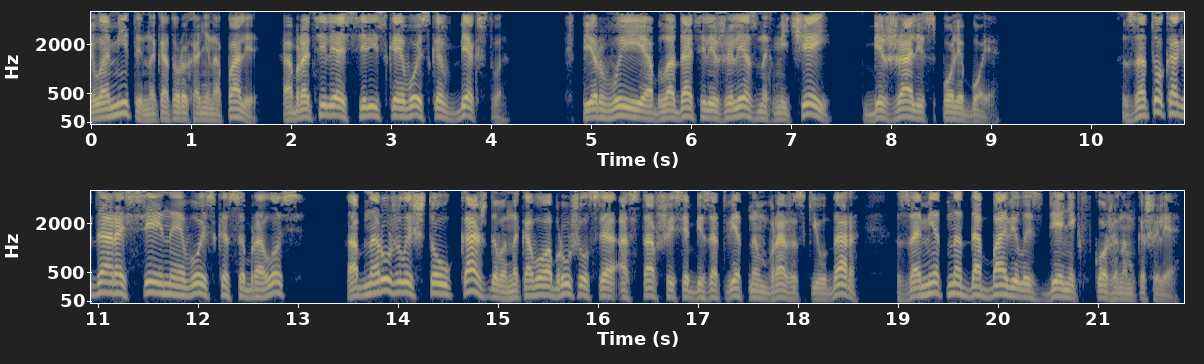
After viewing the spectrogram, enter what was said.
Иламиты, на которых они напали, обратили ассирийское войско в бегство. Впервые обладатели железных мечей бежали с поля боя. Зато когда рассеянное войско собралось, обнаружилось, что у каждого, на кого обрушился оставшийся безответным вражеский удар, заметно добавилось денег в кожаном кошеле.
